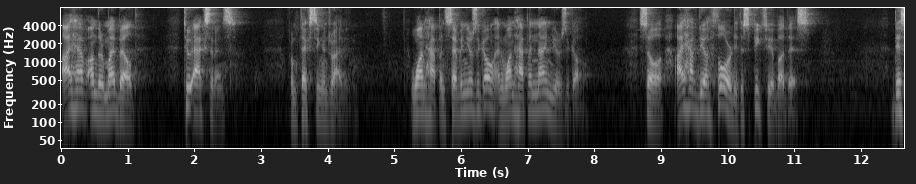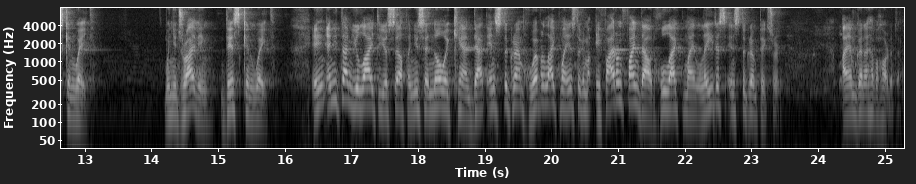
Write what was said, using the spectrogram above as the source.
I have under my belt two accidents from texting and driving. One happened seven years ago and one happened nine years ago. So I have the authority to speak to you about this. This can wait. When you're driving, this can wait. Anytime you lie to yourself and you say, no, it can't, that Instagram, whoever liked my Instagram, if I don't find out who liked my latest Instagram picture, I am gonna have a heart attack.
